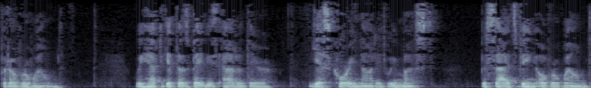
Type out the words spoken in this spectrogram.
but overwhelmed. We have to get those babies out of there. Yes, Corrie nodded, we must. Besides being overwhelmed,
